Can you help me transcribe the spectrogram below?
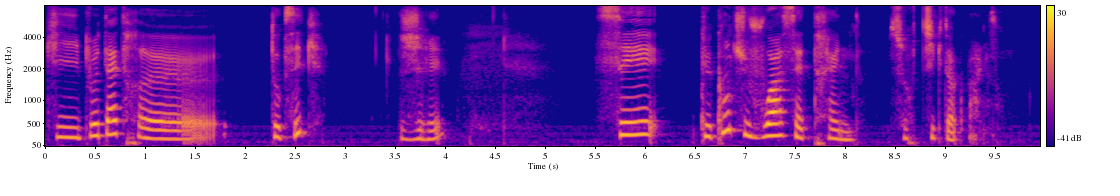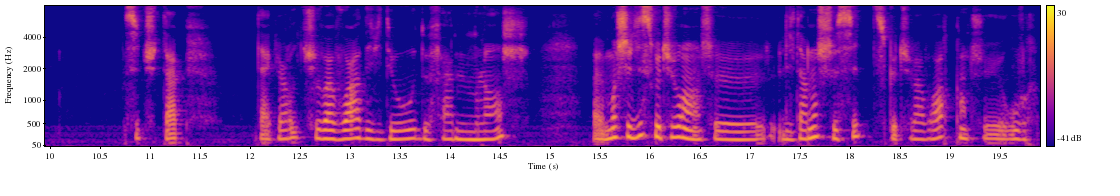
qui peut être euh, toxique, je dirais, c'est que quand tu vois cette trend, sur TikTok par exemple. Si tu tapes ta girl, tu vas voir des vidéos de femmes blanches. Euh, moi, je te dis ce que tu vois. Hein. littéralement, je te cite ce que tu vas voir quand tu ouvres.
